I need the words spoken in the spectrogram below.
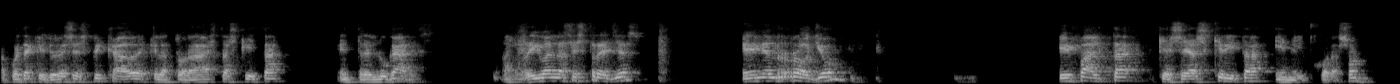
Acuérdate que yo les he explicado de que la Torah está escrita en tres lugares. Arriba en las estrellas, en el rollo, y falta que sea escrita en el corazón,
